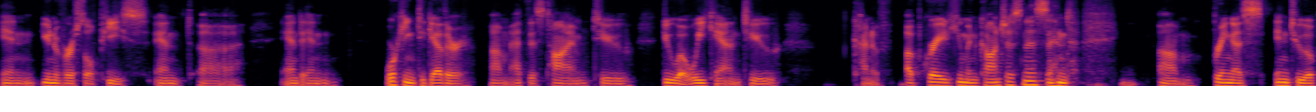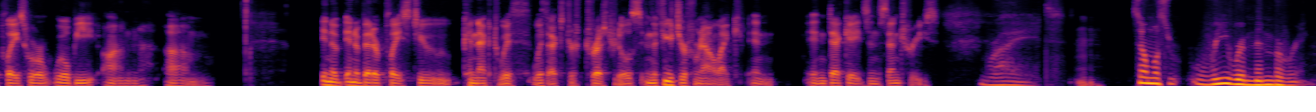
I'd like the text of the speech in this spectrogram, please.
in universal peace and uh, and in working together um, at this time to do what we can to kind of upgrade human consciousness and um, bring us into a place where we'll be on um, in a in a better place to connect with with extraterrestrials in the future from now, like in in decades and centuries. Right. Mm. It's almost re-remembering,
